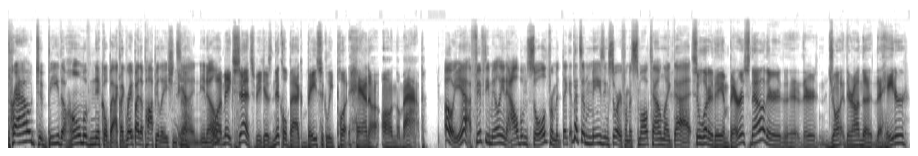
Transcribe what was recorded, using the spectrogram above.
proud to be the home of Nickelback, like right by the population sign, you know? Well, it makes sense because Nickelback basically put Hanna on the map. Oh yeah, 50 million albums sold from it. Like, that's an amazing story from a small town like that. So what are they embarrassed now? They're they're they're on the the hater.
